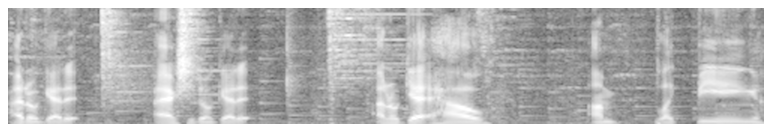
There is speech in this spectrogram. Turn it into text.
I don't get it. I actually don't get it. I don't get how I'm like being...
